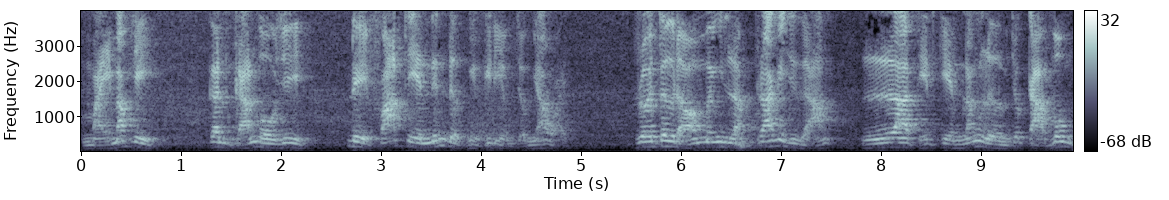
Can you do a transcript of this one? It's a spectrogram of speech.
Máy móc gì? Cần cán bộ gì? Để phát triển đến được những cái điểm giống nhau ấy. Rồi từ đó mình lập ra cái dự án là tiết kiệm năng lượng cho cả vùng,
